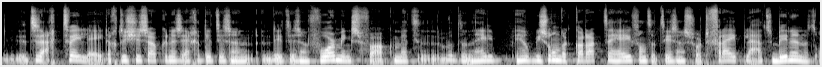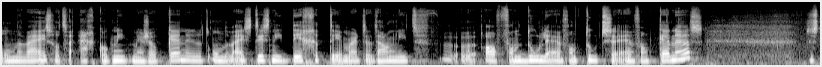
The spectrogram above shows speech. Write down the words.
Het is eigenlijk tweeledig. Dus je zou kunnen zeggen: dit is een, dit is een vormingsvak met wat een heel, heel bijzonder karakter heeft. Want het is een soort vrijplaats binnen het onderwijs. Wat we eigenlijk ook niet meer zo kennen in het onderwijs. Het is niet dichtgetimmerd. Het hangt niet eh, af van doelen en van toetsen en van kennis. Dus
